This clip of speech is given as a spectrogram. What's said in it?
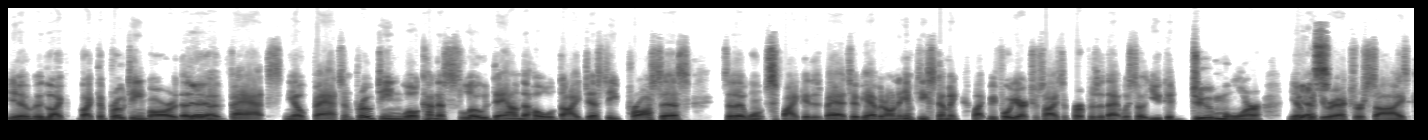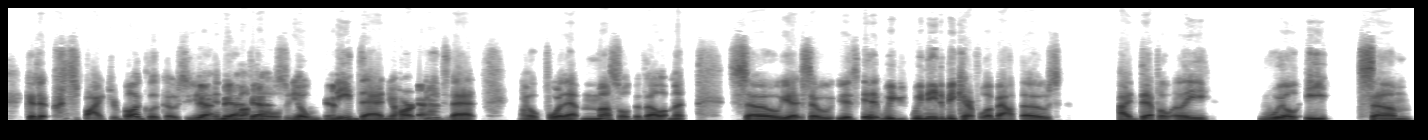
You know, like like the protein bar, the, yeah. Uh, fats. You know, fats and protein will kind of slow down the whole digestive process so that won't spike it as bad. So if you have it on an empty stomach, like before your exercise, the purpose of that was so you could do more, you know, yes. with your exercise because it spiked your blood glucose. You yeah, know, and yeah, muscles, yeah. you know, yeah. need that, and your heart needs that, you know, for that muscle development. So yeah, so it's it we we need to be careful about those. I definitely will eat some,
